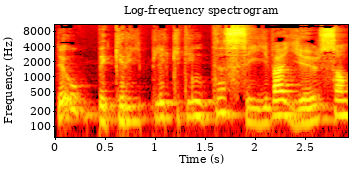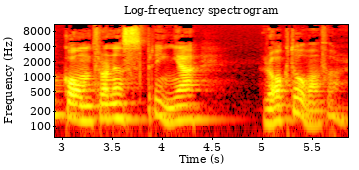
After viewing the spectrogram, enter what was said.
det obegripligt intensiva ljus som kom från en springa rakt ovanför.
